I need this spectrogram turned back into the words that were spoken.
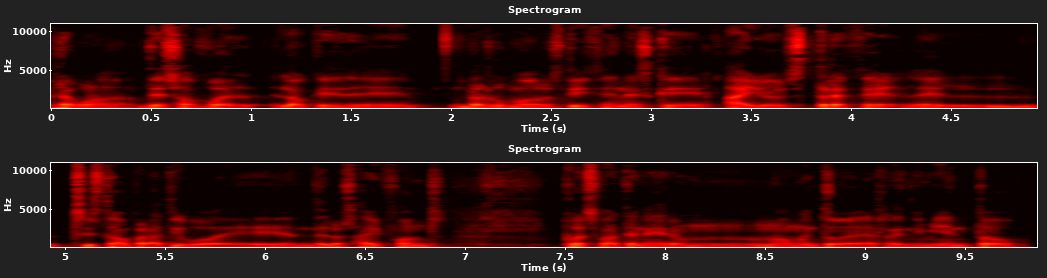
pero bueno, de software lo que los rumores dicen es que iOS 13, el sistema operativo de, de los iPhones, pues va a tener un aumento de rendimiento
